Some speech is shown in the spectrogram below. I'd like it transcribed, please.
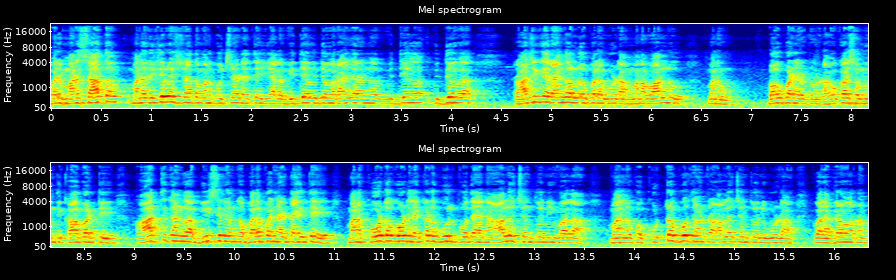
మరి మన శాతం మన రిజర్వేషన్ శాతం మనకు వచ్చినట్టయితే ఇవాళ విద్య ఉద్యోగ రాజ్యాంగ విద్యా ఉద్యోగ రాజకీయ రంగం లోపల కూడా మన వాళ్ళు మనం బాగుపడేటువంటి అవకాశం ఉంది. కాబట్టి ఆర్థికంగా బీసీ కనుక బలపడినట్టయితే మన కోట కోటలు ఎక్కడ కూలిపోతాయనే ఆలోచనతో ఇవాళ మన ఒక కుట్రపూరిత ఆలోచనతో కూడా ఇవాళ అగ్రవర్ణం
